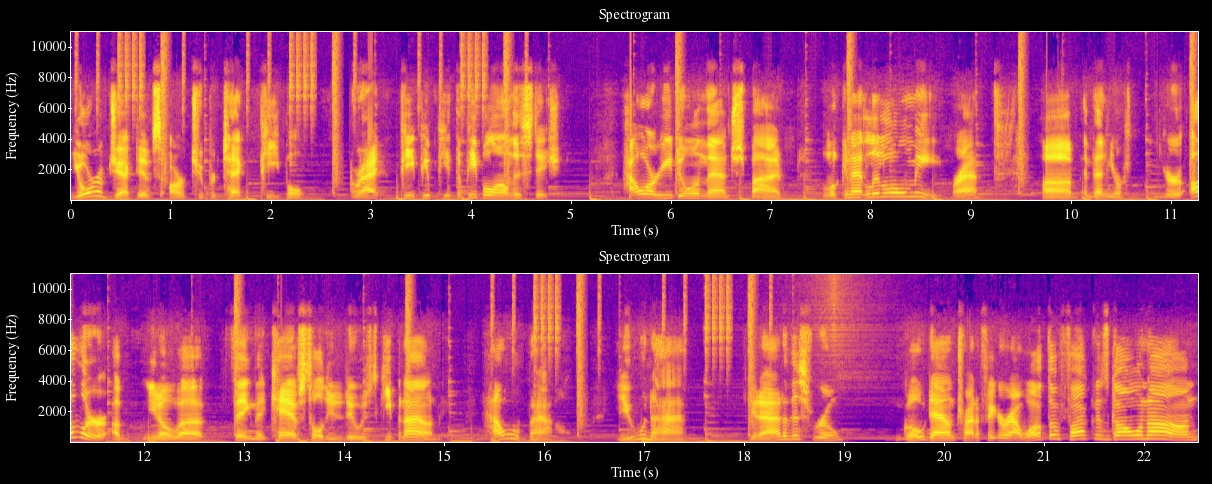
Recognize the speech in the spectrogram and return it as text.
your objectives are to protect people, right? Pe- pe- pe- the people on this station. How are you doing that? Just by looking at little old me, right? Um, and then your your other, uh, you know, uh, thing that Kaz told you to do is to keep an eye on me. How about you and I get out of this room, go down, try to figure out what the fuck is going on,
